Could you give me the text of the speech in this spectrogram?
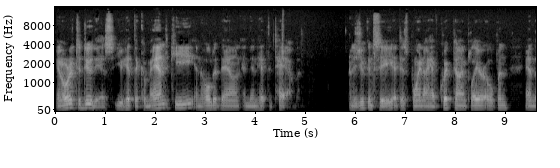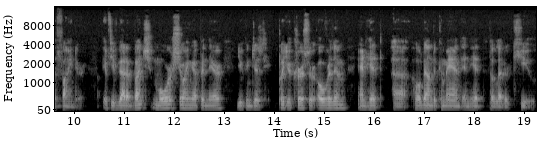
In order to do this, you hit the Command key and hold it down and then hit the tab. And as you can see, at this point I have QuickTime Player open and the Finder. If you've got a bunch more showing up in there, you can just put your cursor over them and hit uh, hold down the command and hit the letter Q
